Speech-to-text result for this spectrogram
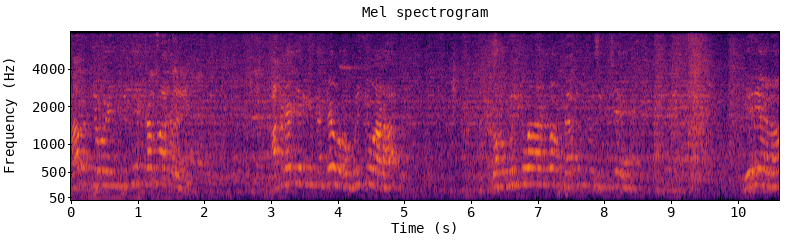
సారథ్యం వహించింది కరుణాకర్ రెడ్డి. అక్కడ ఏం జరిగిందంటే ఒక మురికివాడ ఒక మురికివాడలో పేదలు నివసించే ఏరియాలో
